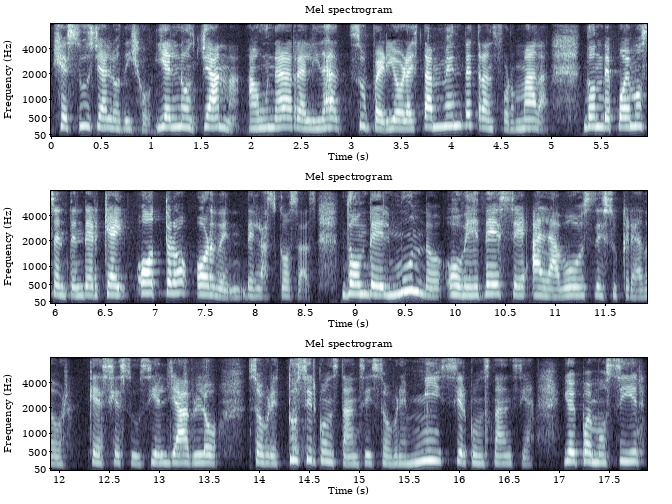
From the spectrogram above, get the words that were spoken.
Jesús ya lo dijo. Y Él nos llama a una realidad superior, a esta mente transformada, donde podemos entender que hay otro orden de las cosas, donde el mundo obedece a la voz de su creador, que es Jesús. Y él ya habló sobre tu circunstancia y sobre mi circunstancia. Y hoy podemos ir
